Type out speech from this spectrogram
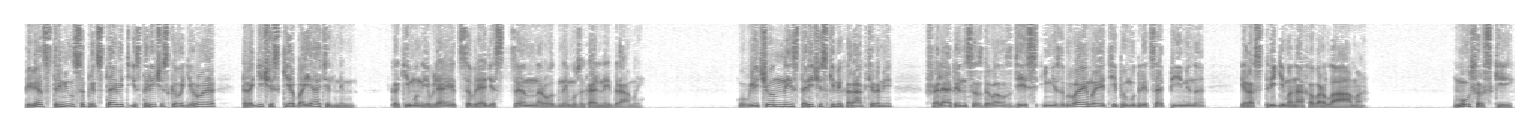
певец стремился представить исторического героя трагически обаятельным, каким он является в ряде сцен народной музыкальной драмы. Увлеченный историческими характерами, Шаляпин создавал здесь и незабываемые типы мудреца Пимена и растриги монаха Варлаама. Мусорский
